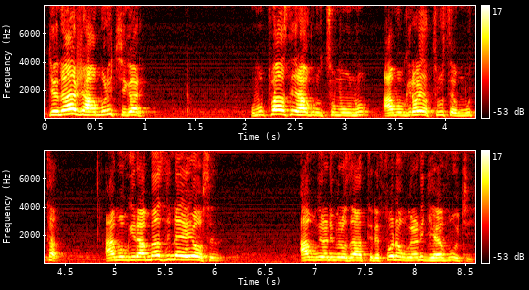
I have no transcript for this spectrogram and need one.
Njye naje aha muri kigali. Umupasiteri hagurutse umuntu amubwira aho yaturutse mu mutara. Amubwira amazina ye yose. Amubwira nimero za telefone amubwira n'igihe yavukiye.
